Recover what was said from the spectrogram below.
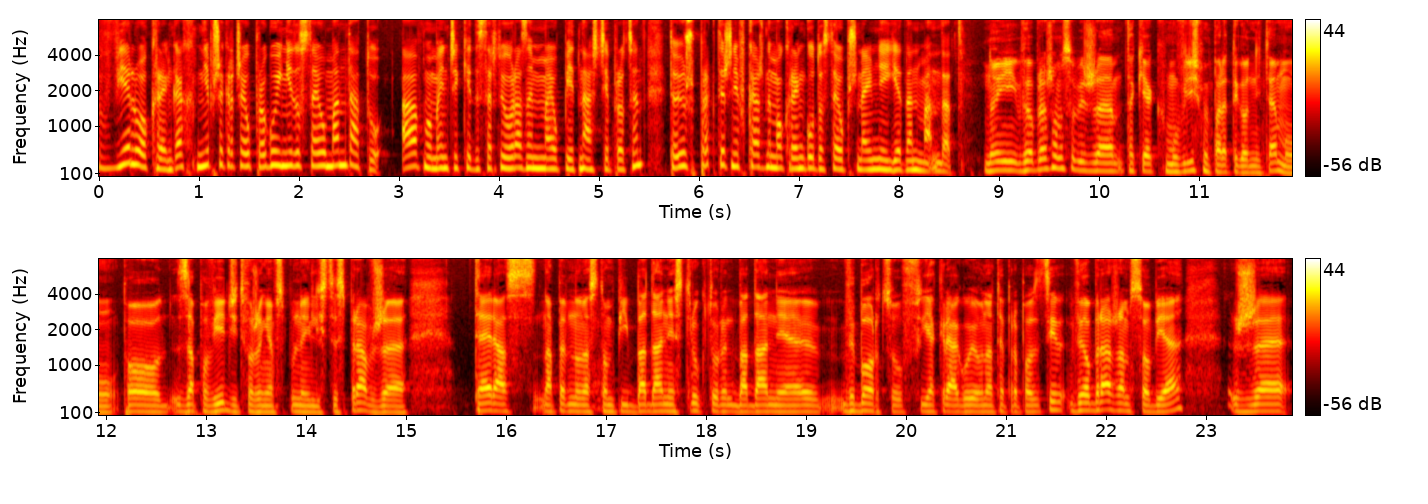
w wielu okręgach nie przekraczają progu i nie dostają mandatu. A w momencie, kiedy startują razem i mają 15%, to już praktycznie w każdym okręgu dostają przynajmniej jeden mandat. No i wyobrażam sobie, że tak jak mówiliśmy parę tygodni temu, po zapowiedzi tworzenia wspólnej listy spraw, że Teraz na pewno nastąpi badanie struktur, badanie wyborców, jak reagują na te propozycje. Wyobrażam sobie, że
